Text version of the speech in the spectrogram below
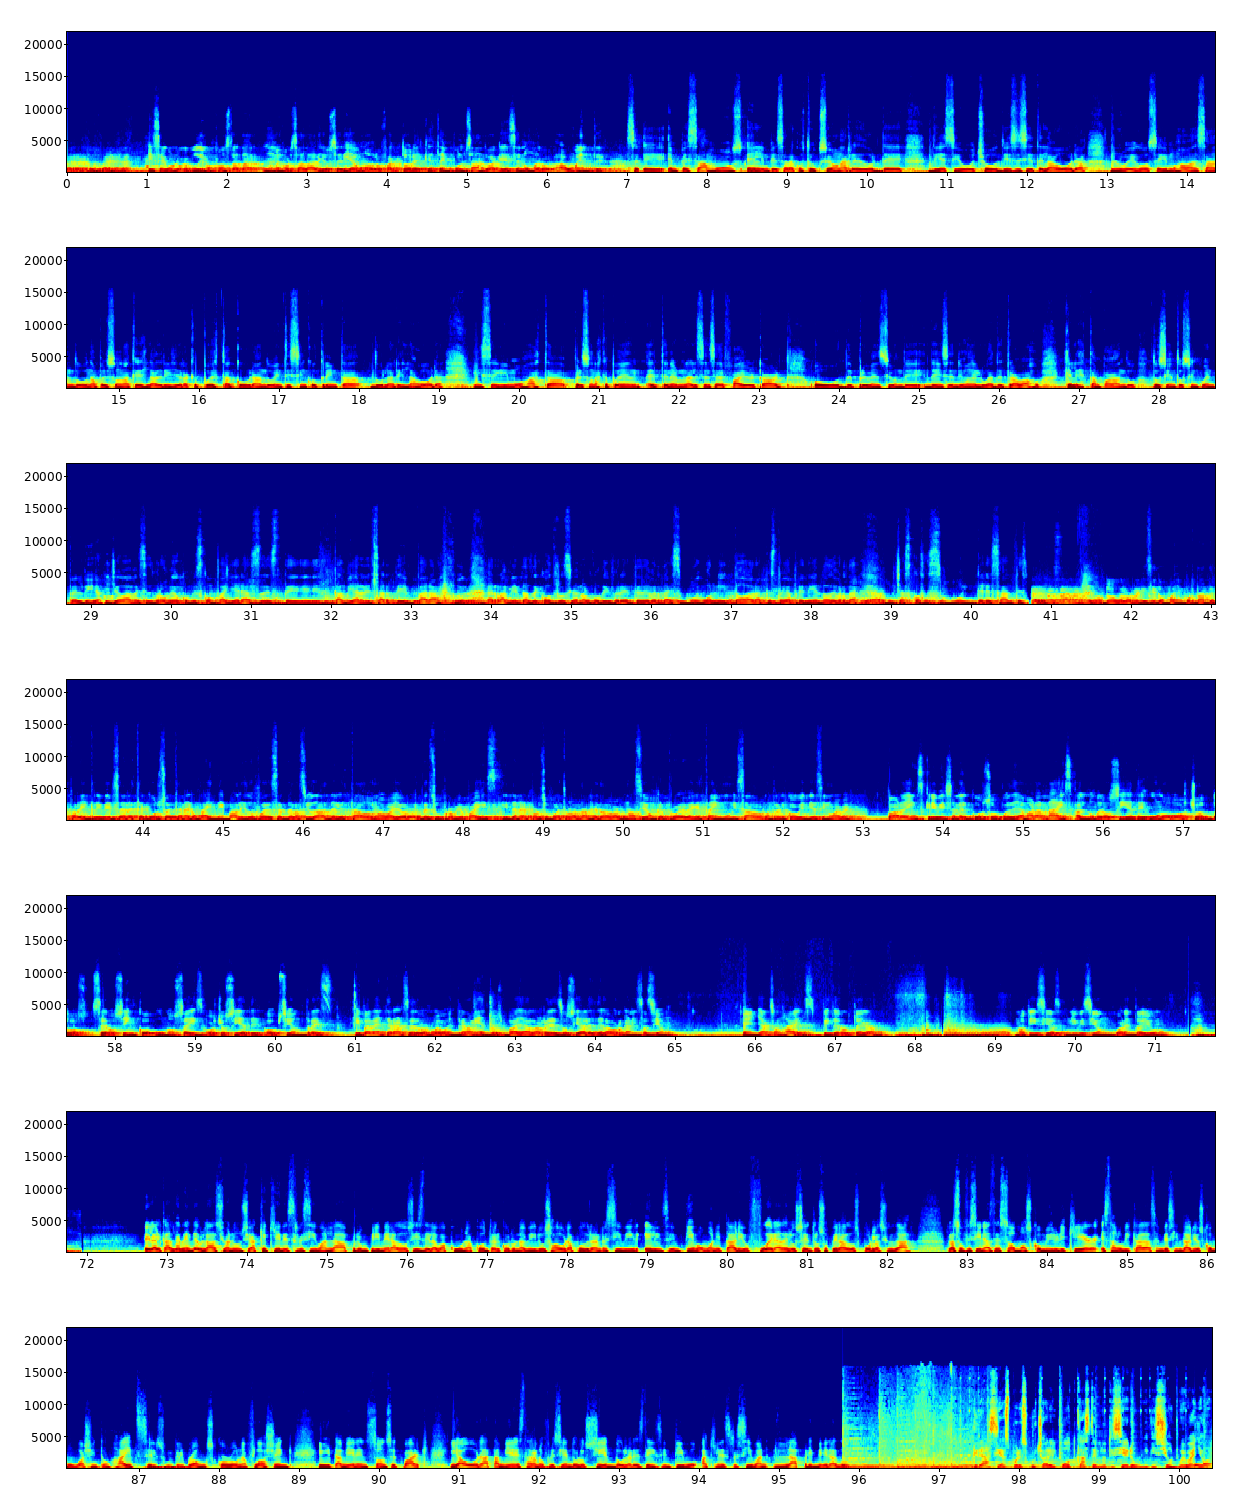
Y según lo que pudimos constatar, un mejor salario sería uno de los factores que está impulsando a que ese número aumente. Eh, empezamos en limpieza de la construcción alrededor de 18, 17 la hora, luego seguimos avanzando una persona que es ladrillera que puede estar cobrando 25, 30 dólares la hora y seguimos hasta personas que pueden eh, tener una licencia de fire guard o de prevención de, de incendios en el lugar de trabajo que les están pagando 250 al día. Yo a veces bromeo con mis compañeras, este, cambiar el sartén para herramientas de construcción, algo diferente. De verdad es muy bonito ahora que estoy aprendiendo, de verdad, muchas cosas muy interesantes. Dos de los requisitos más importantes para inscribirse en este curso es tener un ID válido, puede ser de la ciudad, del estado de Nueva York, de su propio país y tener por supuesto la tarjeta de vacunación que pruebe que está inmunizado contra el COVID-19. Para inscribirse en el curso puede llamar a NICE al número 718-205-1687, opción 3. Y para enterarse de los nuevos entrenamientos, vaya a las redes sociales de la organización. En Jackson Heights, Peter Ortega, Noticias Univisión 41. El alcalde Bill de Blasio anuncia que quienes reciban la primera dosis de la vacuna contra el coronavirus ahora podrán recibir el incentivo monetario fuera de los centros operados por la ciudad. Las oficinas de Somos Community Care están ubicadas en vecindarios como Washington Heights, el sur del Bronx, Corona Flushing y también en Sunset Park. Y ahora también estarán ofreciendo los 100 dólares de incentivo a quienes reciban la primera dosis. Gracias por escuchar el podcast del noticiero Univisión Nueva York.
